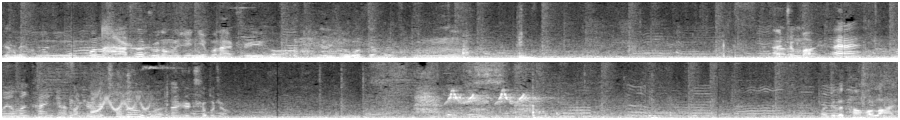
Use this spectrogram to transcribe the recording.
真没吃。我哪次煮东西你不来吃一口？认识，我真没吃。嗯。哎，真不好意思。哎，朋友们看一看，啊，这是臭豆腐，但是吃不着。哇，这个汤好辣呀！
